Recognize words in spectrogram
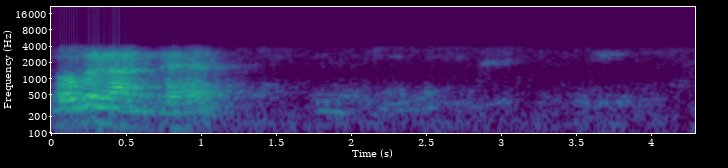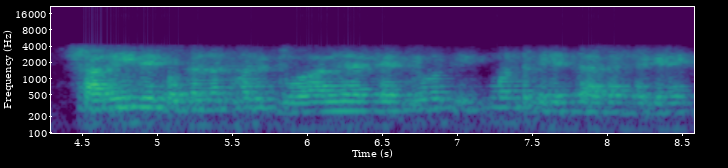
ඕගලන්ට ශරීරේ කොතනක හරි තුවාලයක් ඇතිවෙම ඉක්මනට බෙහෙත් ගන්න කෙනෙක්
